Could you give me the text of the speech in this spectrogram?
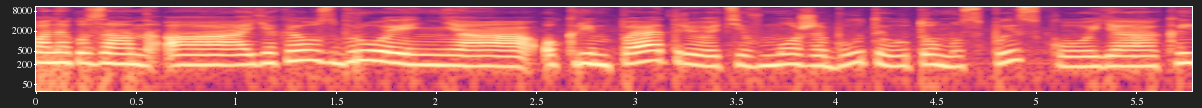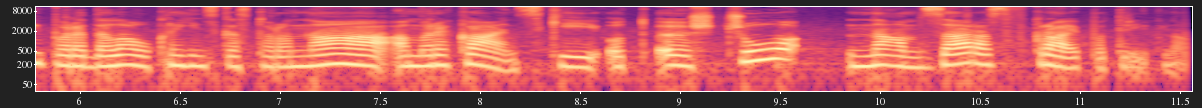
Пане Кузан, а яке озброєння, окрім Петріотів, може бути у тому списку, який передала українська сторона американській? От е, що нам зараз вкрай потрібно?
